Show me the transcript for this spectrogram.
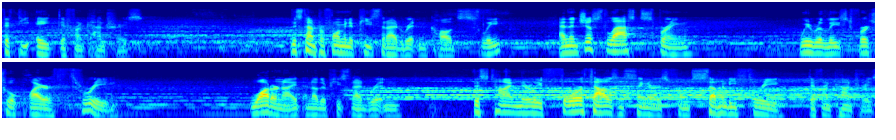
58 different countries. This time performing a piece that I'd written called Sleep. And then just last spring, we released Virtual Choir 3, Water Night, another piece that I'd written, this time, nearly 4,000 singers from 73 different countries.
